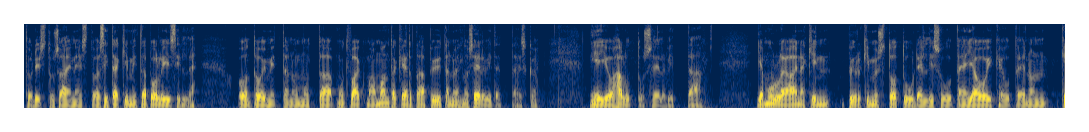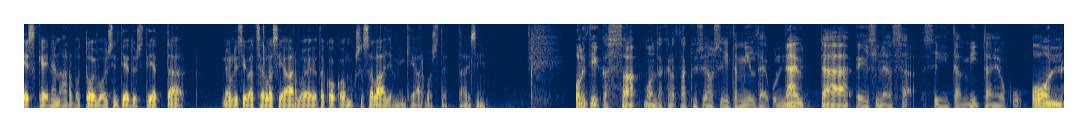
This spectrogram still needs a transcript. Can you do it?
todistusaineistoa, sitäkin mitä poliisille on toimittanut, mutta, mutta vaikka mä oon monta kertaa pyytänyt, että no selvitettäisikö, niin ei ole haluttu selvittää. Ja mulle ainakin pyrkimys totuudellisuuteen ja oikeuteen on keskeinen arvo. Toivoisin tietysti, että ne olisivat sellaisia arvoja, joita kokoomuksessa laajemminkin arvostettaisiin. Politiikassa monta kertaa kyse on siitä, miltä joku näyttää, ei sinänsä siitä, mitä joku on.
